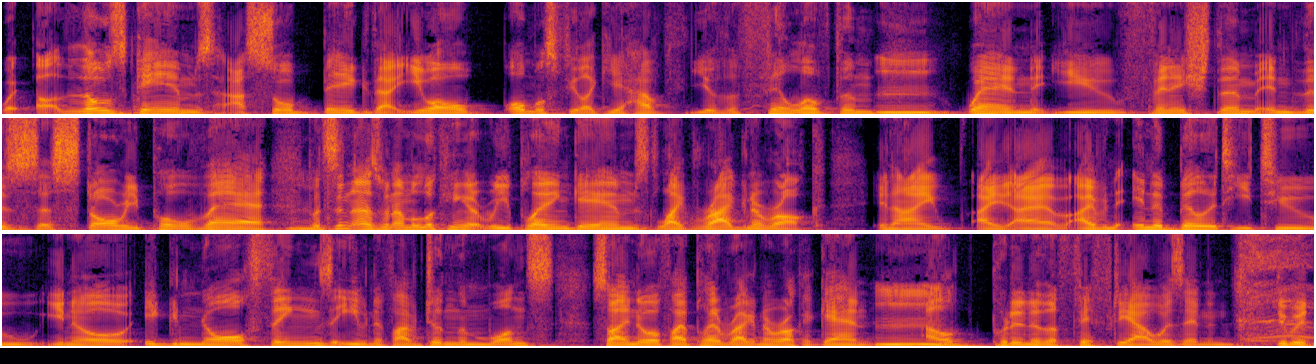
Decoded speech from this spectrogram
w- uh, those games are so big that you all almost feel like you have you're the fill of them Mm. when you finish them, and there's a story pull there. Mm. But sometimes when I'm looking at replaying games like Ragnarok, and I, I I have- I have an inability to you know ignore things even if I've done them once. So I know if I play Ragnarok again, Mm. I'll put another fifty hours in and do it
